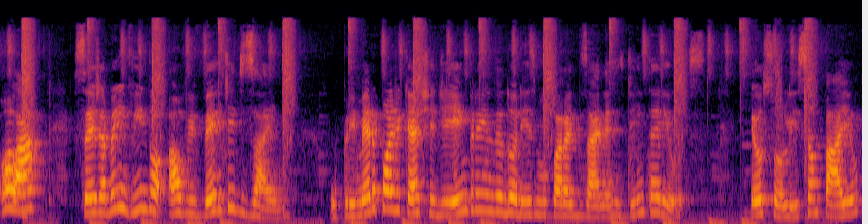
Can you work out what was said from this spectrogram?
Olá, seja bem-vindo ao Viver de Design, o primeiro podcast de empreendedorismo para designers de interiores. Eu sou Liz Sampaio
